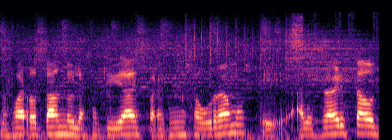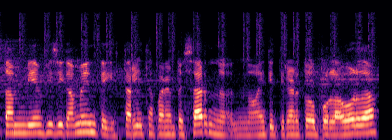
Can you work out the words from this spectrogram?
nos va rotando las actividades para que no nos aburramos. al haber estado tan bien físicamente y estar lista para empezar, no, no hay que tirar todo por la borda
